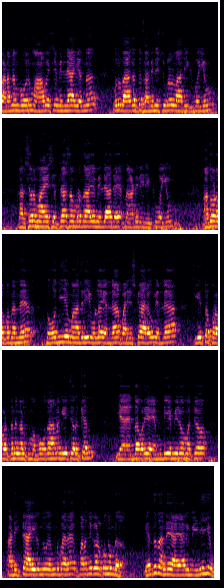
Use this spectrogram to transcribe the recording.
പഠനം പോലും ആവശ്യമില്ല എന്ന് ഒരു ഭാഗത്ത് ഫെമിനിസ്റ്റുകൾ വാദിക്കുകയും കർശനമായ ശിക്ഷാ സമ്പ്രദായമില്ലാതെ നാടിലിരിക്കുകയും അതോടൊപ്പം തന്നെ തോന്നിയ മാതിരിയുള്ള എല്ലാ പരിഷ്കാരവും എല്ലാ ചീത്ത പ്രവർത്തനങ്ങൾക്കും. അപ്പോൾ ഉദാഹരണം ഈ ചെറുക്കൻ എന്താ പറയുക എം ഡി എമ്മിനോ മറ്റോ അഡിക്റ്റ് ആയിരുന്നു എന്ന് പറഞ്ഞു കേൾക്കുന്നുണ്ട്. എന്ത് തന്നെയായാലും ഇനിയും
